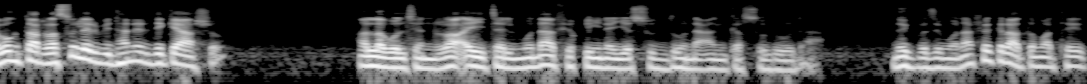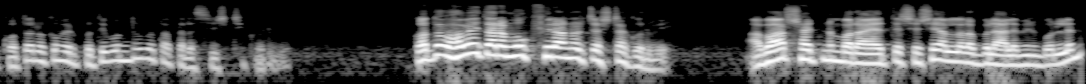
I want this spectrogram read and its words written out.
এবং তার রাসুলের বিধানের দিকে আসো আল্লাহ বলছেন রাইতাল আঙ্কা সুদুদা। দেখব যে মুনাফিকরা তোমার থেকে কত রকমের প্রতিবন্ধকতা তারা সৃষ্টি করবে। কতভাবে তারা মুখ ফিরানোর চেষ্টা করবে। আবার ষাট নম্বর আয়াতের শেষে আল্লাহ রাবুল্লাহ আলমিন বললেন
